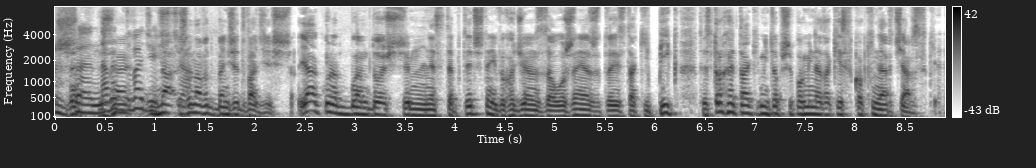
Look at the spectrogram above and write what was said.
Że nawet 20. że nawet będzie 20. Ja akurat byłem dość mm, sceptyczny i wychodziłem z założenia, że to jest taki pik. To jest trochę tak, mi to przypomina takie skoki narciarskie.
